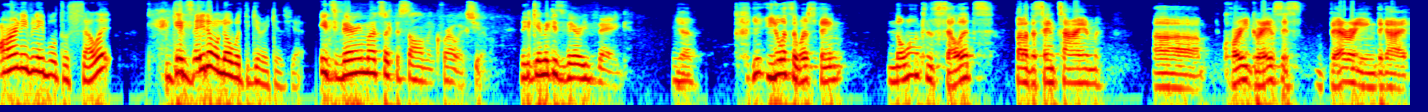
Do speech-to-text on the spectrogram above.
aren't even able to sell it because It's- they don't know what the gimmick is yet. It's very much like the Solomon Crowe issue. The gimmick is very vague. Yeah. You, you know what's the worst thing? No one can sell it, but at the same time, uh, Corey Graves is burying the guy.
